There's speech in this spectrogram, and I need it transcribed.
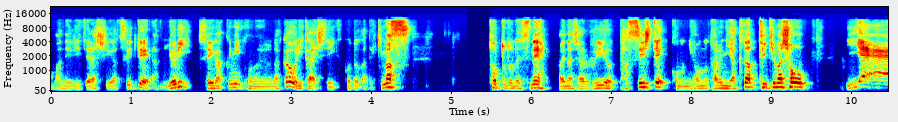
マネーリテラシーがついて、より正確にこの世の中を理解していくことができます。とっととですね、ファイナンシャルフリーを達成して、この日本のために役立っていきましょう。イエーイ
